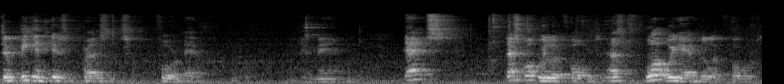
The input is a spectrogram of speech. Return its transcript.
to be in His presence forever. Amen. That's, that's what we look forward to. That's what we have to look forward to.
